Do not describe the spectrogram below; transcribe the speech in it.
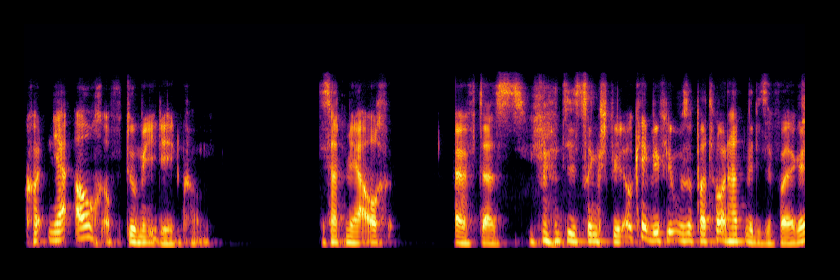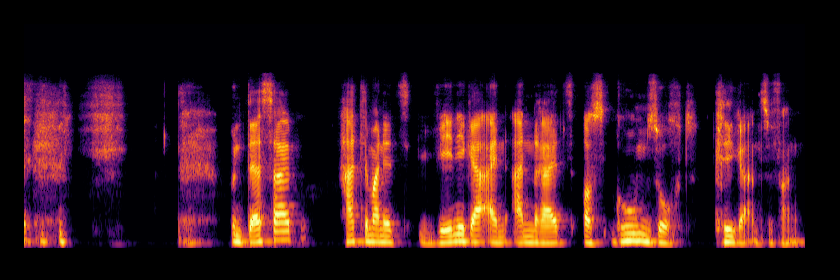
konnten ja auch auf dumme Ideen kommen. Das hatten wir ja auch öfters. Dieses Trinkspiel. Okay, wie viele Usurpatoren hatten wir diese Folge? Und deshalb hatte man jetzt weniger einen Anreiz, aus Ruhmsucht Kriege anzufangen.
